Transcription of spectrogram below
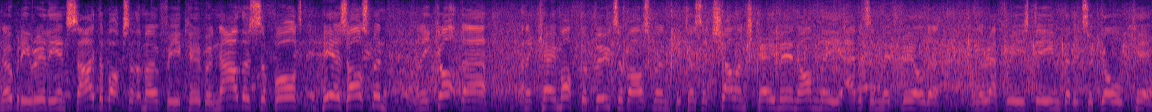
Nobody really inside the box at the moment for Yakubu. Now there's support. Here's Osman, and he got there, and it came off the boot of Osman because a challenge came in on the Everton midfielder, and the referees deemed that it's a goal kick.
